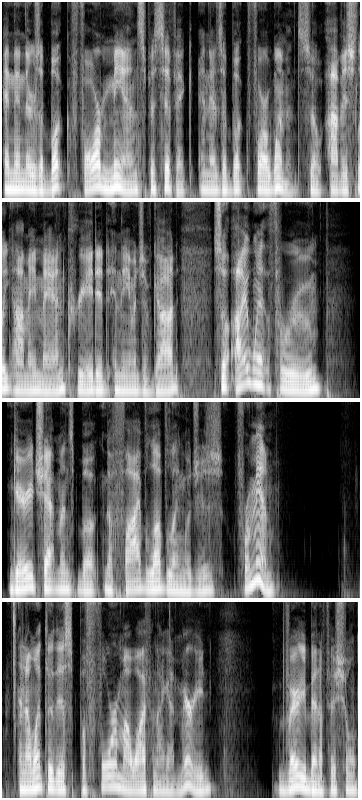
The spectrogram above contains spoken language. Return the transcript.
and then there's a book for men specific, and there's a book for women. So obviously, I'm a man created in the image of God. So I went through Gary Chapman's book, The Five Love Languages for Men. And I went through this before my wife and I got married. Very beneficial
